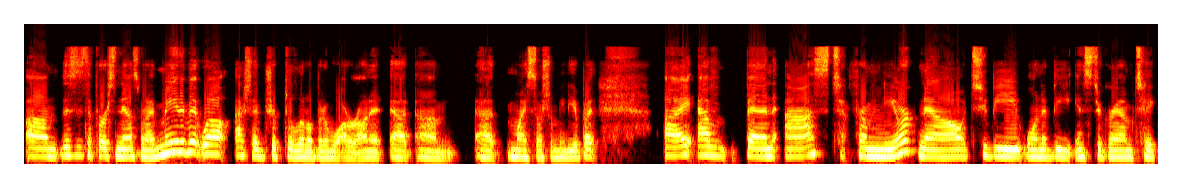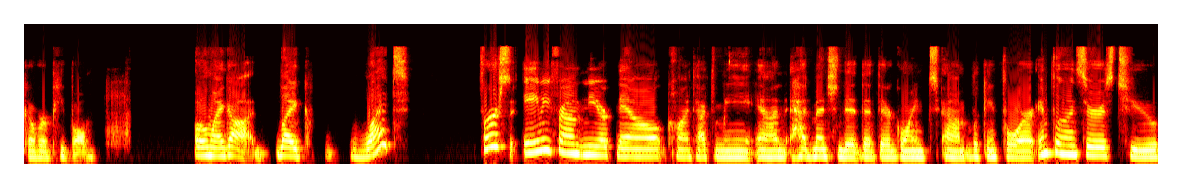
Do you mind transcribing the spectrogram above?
um, this is the first announcement I've made of it. Well, actually, I've dripped a little bit of water on it at um, at my social media, but I have been asked from New York now to be one of the Instagram takeover people. Oh my God. Like, what? First, Amy from New York Now contacted me and had mentioned it that they're going to um, looking for influencers to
